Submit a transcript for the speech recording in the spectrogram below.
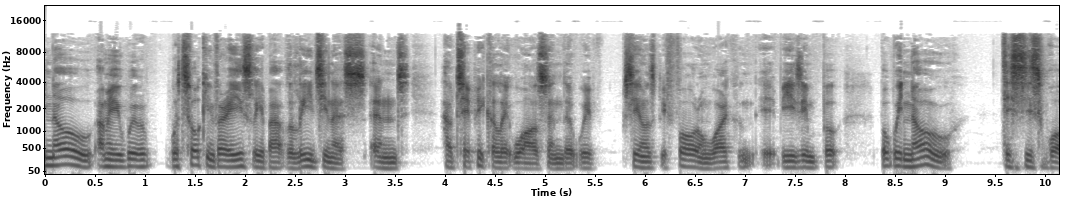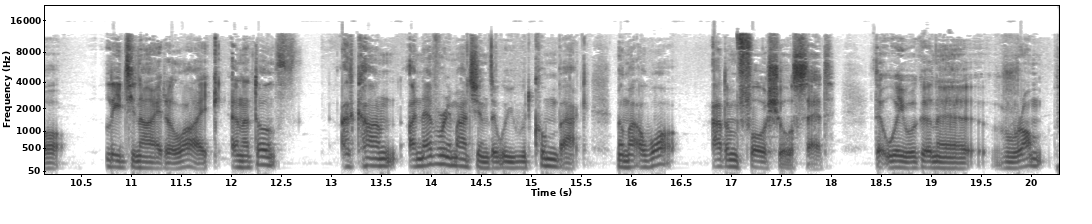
know, I mean, we're, we're talking very easily about the Leedsiness and how typical it was and that we've seen us before and why couldn't it be easy? But, but we know this is what Leeds United are like. And I don't, I can't, I never imagined that we would come back, no matter what Adam Forshaw said, that we were going to romp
